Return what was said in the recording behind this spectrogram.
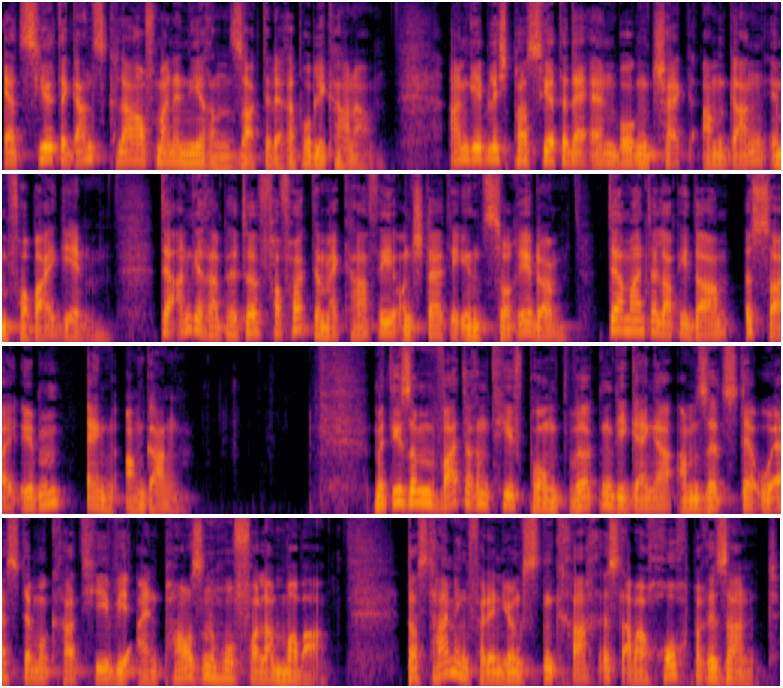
Er zielte ganz klar auf meine Nieren, sagte der Republikaner. Angeblich passierte der Ellenbogencheck am Gang im Vorbeigehen. Der Angerempelte verfolgte McCarthy und stellte ihn zur Rede. Der meinte lapidar, es sei eben eng am Gang. Mit diesem weiteren Tiefpunkt wirken die Gänge am Sitz der US-Demokratie wie ein Pausenhof voller Mobber. Das Timing für den jüngsten Krach ist aber hochbrisant.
